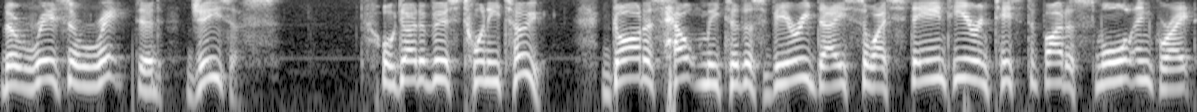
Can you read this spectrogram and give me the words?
the resurrected Jesus. Or go to verse 22. God has helped me to this very day, so I stand here and testify to small and great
